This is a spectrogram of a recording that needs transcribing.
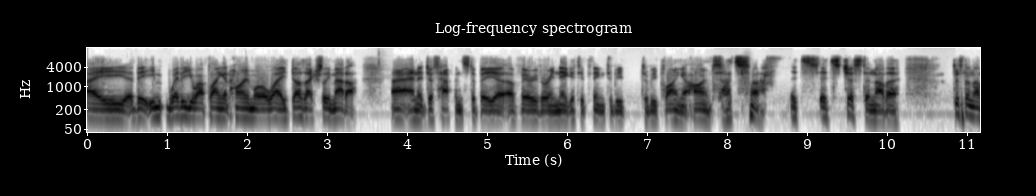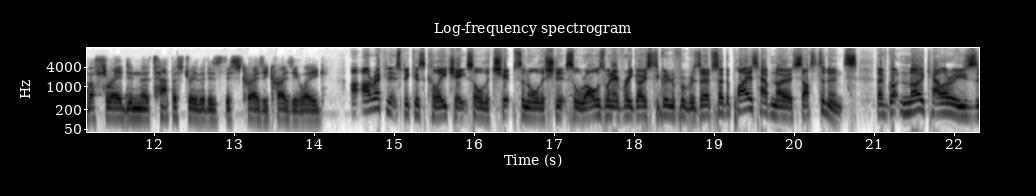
A the, whether you are playing at home or away does actually matter, uh, and it just happens to be a, a very very negative thing to be to be playing at home. So it's uh, it's it's just another just another thread in the tapestry that is this crazy, crazy league. I, reckon it's because Kalichi eats all the chips and all the schnitzel rolls whenever he goes to Greenfield Reserve. So the players have no sustenance. They've got no calories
